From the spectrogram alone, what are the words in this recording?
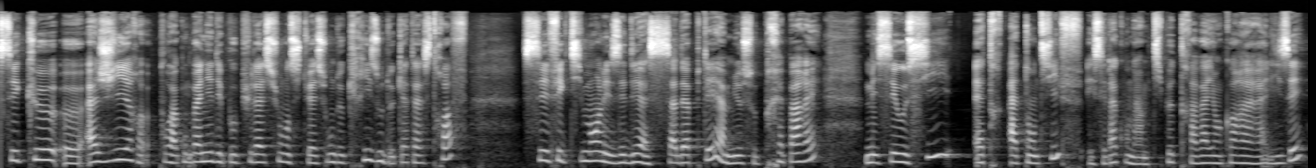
C'est que euh, agir pour accompagner des populations en situation de crise ou de catastrophe, c'est effectivement les aider à s'adapter, à mieux se préparer, mais c'est aussi être attentif, et c'est là qu'on a un petit peu de travail encore à réaliser,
